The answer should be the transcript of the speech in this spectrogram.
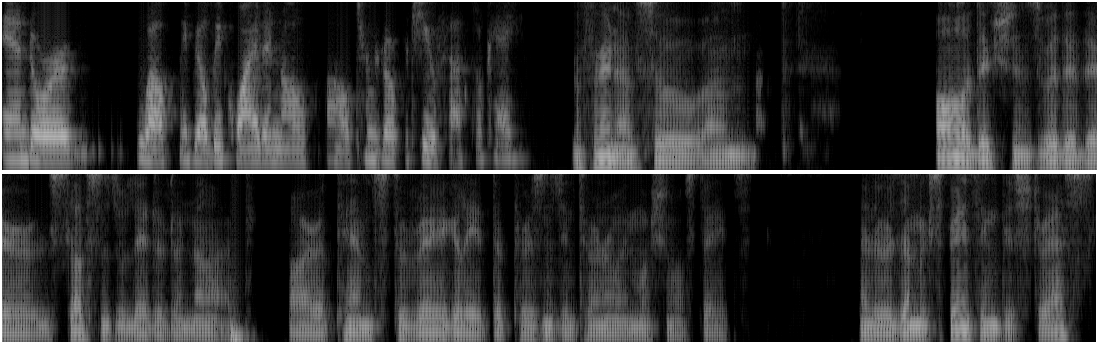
and or well, maybe I'll be quiet and I'll I'll turn it over to you if that's okay. Fair enough. So um, all addictions, whether they're substance related or not, are attempts to regulate the person's internal emotional states. In other words, I'm experiencing distress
